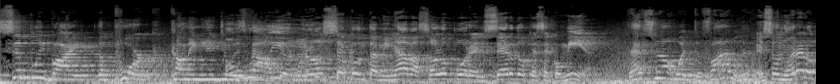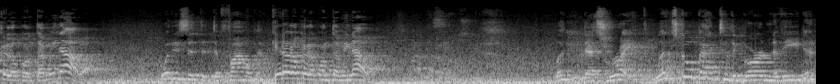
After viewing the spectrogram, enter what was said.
simply by the pork coming into un his mouth. judío no se contaminaba solo por el cerdo que se comía. That's not what defiled him. Eso no era lo que lo contaminaba. What is it that defiled him? ¿Qué era lo que lo contaminaba? Let- that's right. Let's go back to the Garden of Eden.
